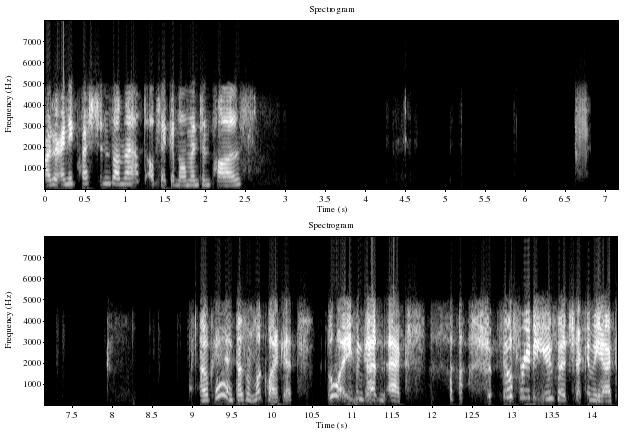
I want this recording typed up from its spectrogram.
are there any questions on that? I'll take a moment and pause. Okay, it doesn't look like it. Oh, I even got an X. Feel free to use that check in the X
